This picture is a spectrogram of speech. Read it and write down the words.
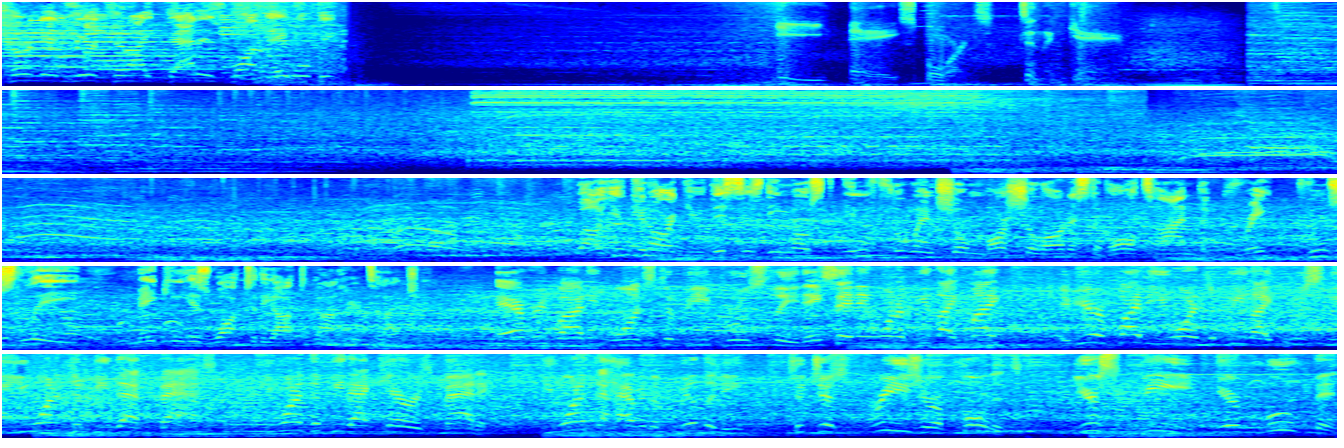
turned in here tonight. That is what they will be. EA Sports. It's in the game. Well, you can argue this is the most influential martial artist of all time, the great Bruce Lee, making his walk to the octagon here tonight, Jim. Everybody wants to be Bruce Lee. They say they want to be like Mike. If you're a fighter, you want it to be like Bruce Lee. You want it to be that fast. You want it to be that charismatic. You want it to have an ability to just freeze your opponents. Your speed, your movement,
